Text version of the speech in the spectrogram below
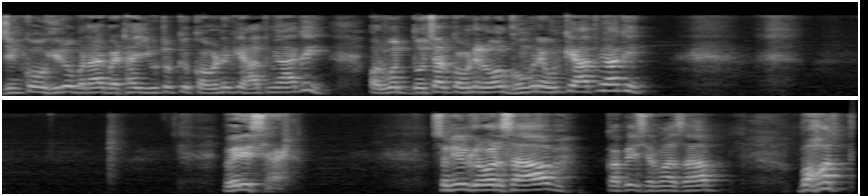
जिनको हीरो बनाए बैठा है यूट्यूब के कॉमेडियन के हाथ में आ गई और वो दो चार कॉमेडियन और घूम रहे हैं, उनके हाथ में आ गई। वेरी सैड सुनील ग्रोवर साहब, कपिल शर्मा साहब, बहुत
